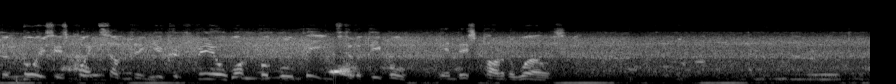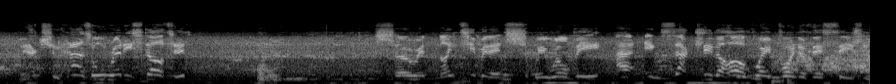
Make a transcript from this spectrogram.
The noise is quite something. You can feel what football means to the people in this part of the world. The action has already started. So in 90 minutes, we will be at exactly the halfway point of this season.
